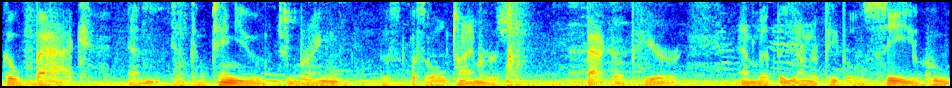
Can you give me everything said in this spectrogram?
go back and, and continue to bring this, this old timers back up here and let the younger people see who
